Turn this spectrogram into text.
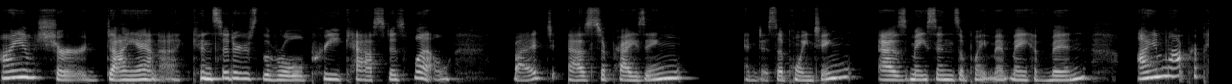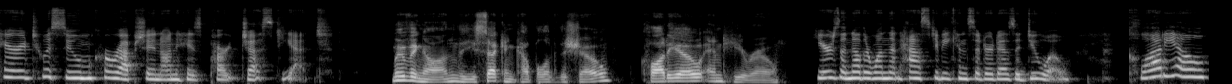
I am sure Diana considers the role pre-cast as well, but as surprising and disappointing as Mason's appointment may have been, I am not prepared to assume corruption on his part just yet. Moving on, the second couple of the show, Claudio and Hero. Here's another one that has to be considered as a duo. Claudio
